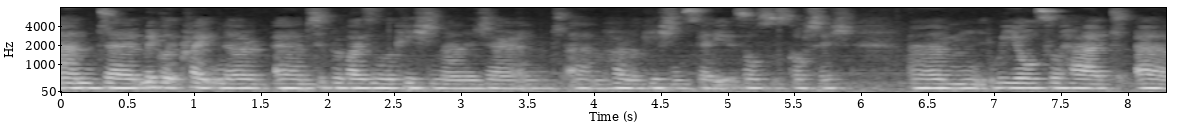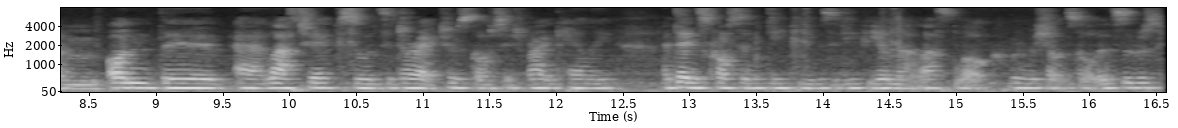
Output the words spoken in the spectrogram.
and uh, Miglet Crichton, our um, supervising location manager, and um, her location scout is also Scottish. Um, we also had um, on the uh, last two episodes the director was Scottish, Brian Kelly, and Denis Crossan, DP, was the DP on that last block when we shot in Scotland. So there was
